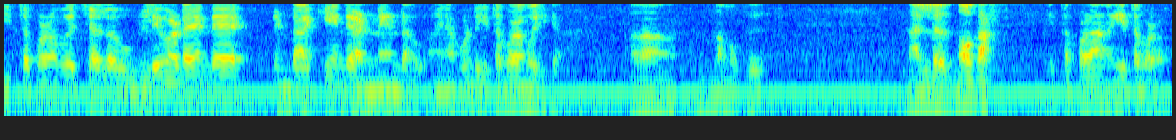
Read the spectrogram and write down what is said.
ഈത്തപ്പഴം പൊരിച്ചാലോ? ഉള്ളി വടേന്റെ ഉണ്ടാക്കിയതിന്റെ എണ്ണ ഉണ്ടാവും അതിനെ കൊണ്ട് ഈത്തപ്പഴം പൊരിക്കാം. അതാണ് നമുക്ക് നല്ലത്. നോക്കാം. ഈത്തപ്പഴമാണെങ്കിൽ ഈത്തപ്പഴം.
